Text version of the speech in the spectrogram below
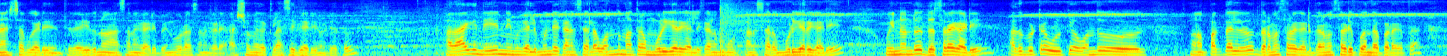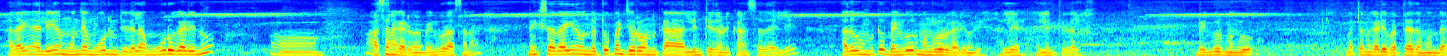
ನಾನ್ ಸ್ಟಾಪ್ ಗಾಡಿ ನಿಂತಿದೆ. ಇದನ್ನು ಹಾಸನ ಗಾಡಿ, ಬೆಂಗಳೂರು ಹಾಸನ ಗಾಡಿ, ಅಶ್ವಮೇಧ ಕ್ಲಾಸಿಕ್ ಗಾಡಿ ನೋಡಿ ಅದು. ಅದಾಗಿ ಏನು ನಿಮಗೆ ಅಲ್ಲಿ ಮುಂದೆ ಕಾಣಿಸ್ತಾ ಇಲ್ಲ, ಒಂದು ಮಾತ್ರ ಮೂಡಿಗೆರೆ ಅಲ್ಲಿ ಕಾಣ ಕಾಣಿಸ್ತಾರೆ ಕಾಣಿಸ್ತಾ ಮೂಡಿಗೆರೆ ಗಾಡಿ, ಇನ್ನೊಂದು ದಸರಾ ಗಾಡಿ. ಅದು ಬಿಟ್ಟರೆ ಉಳಿಕೆ ಒಂದು ಪಕ್ಕದಲ್ಲಿರೋ ಧರ್ಮಸ್ಥಳ ಗಾಡಿ, ಧರ್ಮಸ್ಥಳ ಡಿಪೋ ಅಂತ ಪಡಾಗುತ್ತೆ ಅದಾಗಿ ಅಲ್ಲಿ ಏನು ಮುಂದೆ ಮೂರು ನಿಂತಿದೆಯಲ್ಲ ಮೂರು ಗಾಡಿನೂ ಹಾಸನ ಗಾಡಿ, ಬೆಂಗಳೂರು ಹಾಸನ. ನೆಕ್ಸ್ಟ್ ಅದಾಗಿ ಒಂದು ಟೂ ಪಾಯಿಂಟ್ ಜೀರೋ ಒಂದು ಕಾ ನಿಂತಿದೆ ನೋಡಿ ಕಾಣಿಸ್ತದೆ ಇಲ್ಲಿ. ಅದು ಬಂದ್ಬಿಟ್ಟು ಬೆಂಗಳೂರು ಮಂಗಳೂರು ಗಾಡಿ ನೋಡಿ, ಅಲ್ಲಿ ಅಲ್ಲಿ ನಿಂತಿದ್ದಲ್ಲ ಬೆಂಗಳೂರು, ಮಂಗಳೂರು. ಮತ್ತೊಂದು ಗಾಡಿ ಬರ್ತಾ ಇದೆ ಮುಂದೆ.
